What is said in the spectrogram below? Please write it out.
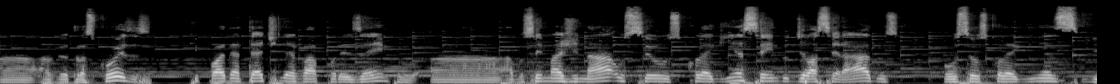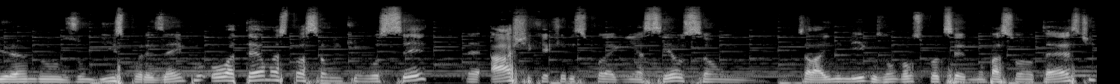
a, a ver outras coisas que podem até te levar, por exemplo, a, a você imaginar os seus coleguinhas sendo dilacerados ou seus coleguinhas virando zumbis, por exemplo, ou até uma situação em que você é, acha que aqueles coleguinhas seus são, sei lá, inimigos, vamos, vamos supor que você não passou no teste,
